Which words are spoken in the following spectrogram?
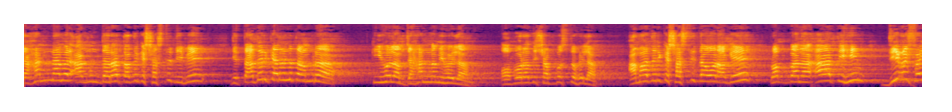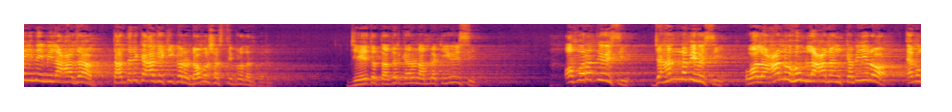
জাহান্নামের আগুন দ্বারা তাদেরকে শাস্তি দিবে, যে তাদের কারণে তো আমরা কি হলাম জাহান্নামি হইলাম, অপরাধী সাব্যস্ত হইলাম। আমাদেরকে শাস্তি দেওয়ার আগে রব্বানা আতিহিম দিফাইনি মিলা আজাব তাদেরকে আগে কি করো? ডবল শাস্তি প্রদান করে। যেহেতু তাদের কারণ আমরা কি হয়েছি অপরাধী হয়েছি জাহান্নামি হয়েছি এবং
